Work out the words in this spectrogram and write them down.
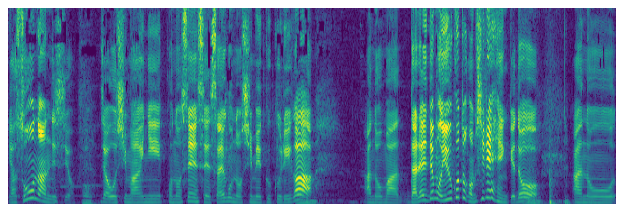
いやそうなんですよ、うん。じゃあおしまいにこの先生最後の締めくくりが、あのまあ誰でも言うことかもしれへんけど、うんあの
